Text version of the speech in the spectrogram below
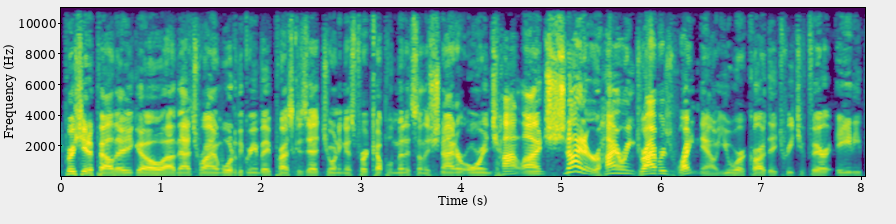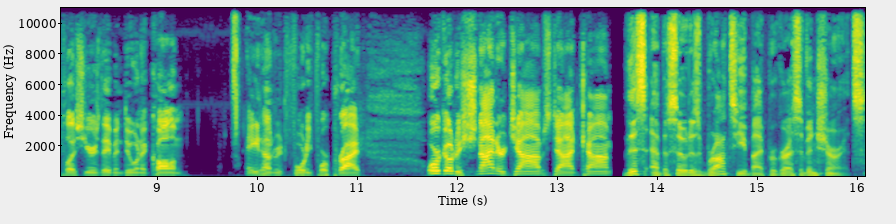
Appreciate it, pal. There you go. Uh, that's Ryan Wood of the Green Bay Press Gazette joining us for a couple of minutes on the Schneider Orange Hotline. Schneider hiring drivers right now. You work hard, they treat you fair. 80 plus years they've been doing it. Call them 844 Pride or go to SchneiderJobs.com. This episode is brought to you by Progressive Insurance.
